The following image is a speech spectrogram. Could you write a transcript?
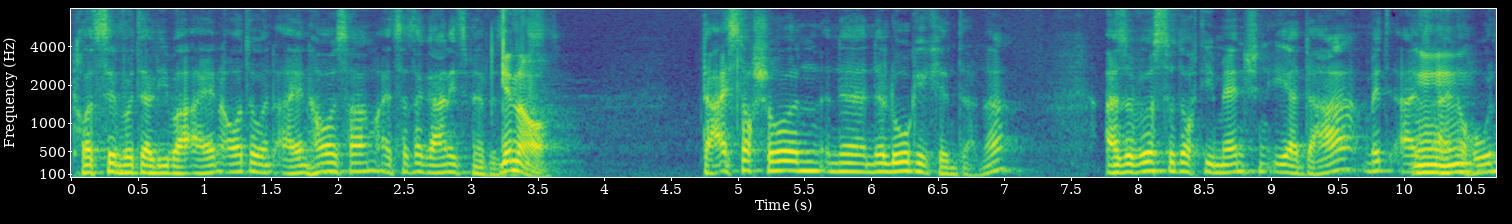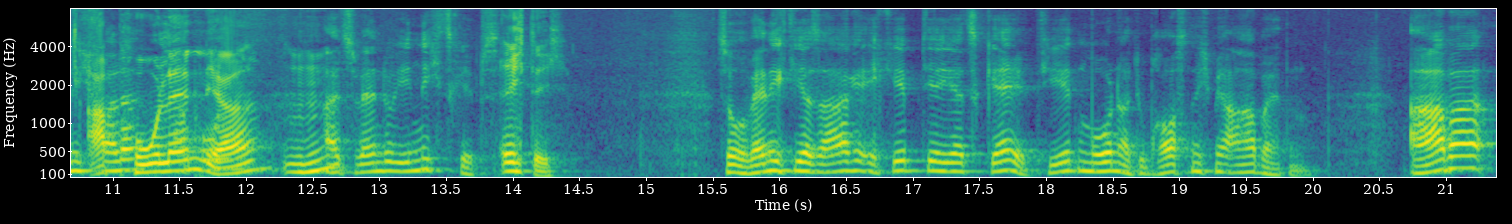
trotzdem wird er lieber ein Auto und ein Haus haben, als dass er gar nichts mehr besitzt. Genau. Da ist doch schon eine, eine Logik hinter. Ne? Also wirst du doch die Menschen eher da mit als mhm. eine Honigfalle abholen, abholen ja. Mhm. als wenn du ihnen nichts gibst. Richtig. So, wenn ich dir sage, ich gebe dir jetzt Geld jeden Monat, du brauchst nicht mehr arbeiten. Aber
